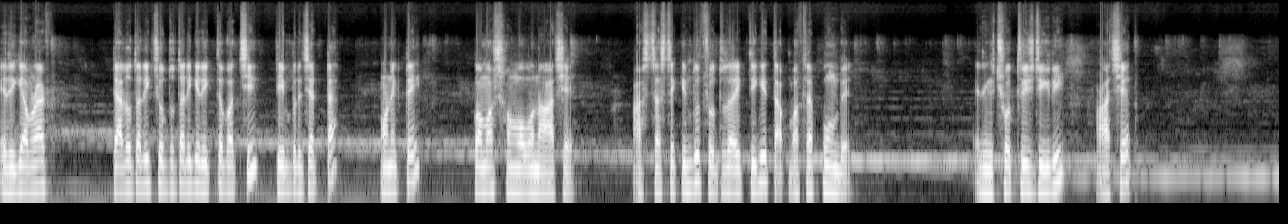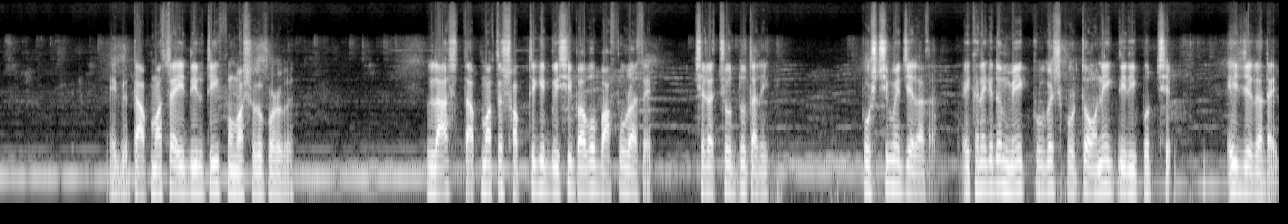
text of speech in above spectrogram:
এদিকে আমরা তেরো তারিখ, চোদ্দ তারিখে দেখতে পাচ্ছি টেম্পারেচারটা অনেকটাই কমার সম্ভাবনা আছে। আস্তে আস্তে কিন্তু চোদ্দ তারিখ থেকে তাপমাত্রা কমবে। এদিকে ছত্রিশ ডিগ্রি আছে। তাপমাত্রা এই দিনটি কমা শুরু করবে লাস্ট তাপমাত্রা সব থেকে বেশি পাবো বাঁকুড়াতে, সেটা চোদ্দ তারিখ। পশ্চিমের জেলাটা এখানে কিন্তু মেঘ প্রবেশ করতে অনেক দেরি করছে এই জায়গাটায়।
